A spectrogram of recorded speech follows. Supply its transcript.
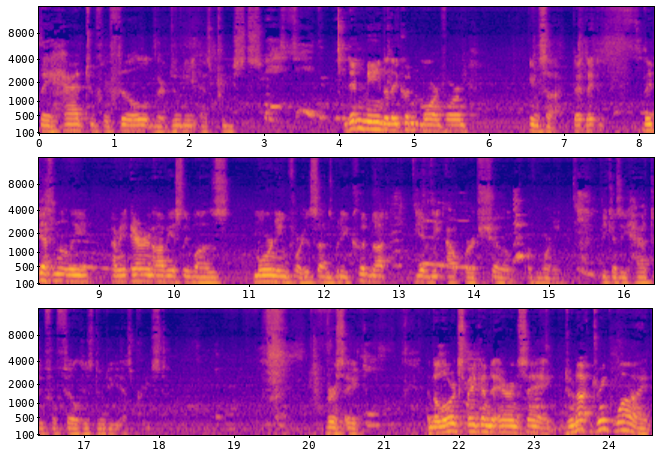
They had to fulfill their duty as priests. It didn't mean that they couldn't mourn for him inside. They, they, they definitely, I mean, Aaron obviously was mourning for his sons, but he could not give the outward show of mourning because he had to fulfill his duty as priest. Verse 8 And the Lord spake unto Aaron, saying, Do not drink wine,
